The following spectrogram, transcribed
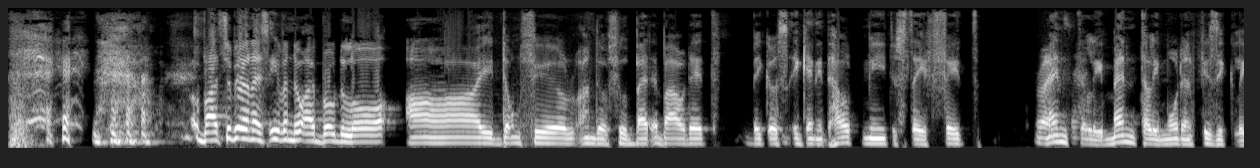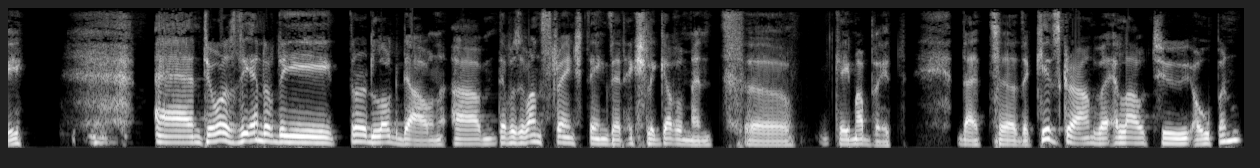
but to be honest, even though I broke the law, I don't feel I don't feel bad about it because again, it helped me to stay fit right. mentally, mentally more than physically. And towards the end of the third lockdown, um, there was one strange thing that actually government uh, came up with that uh, the kids' ground were allowed to open.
